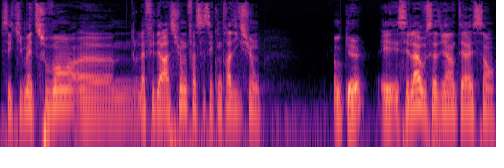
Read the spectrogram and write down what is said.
c'est qu'ils mettent souvent euh, la fédération face à ses contradictions. Ok. Et, et c'est là où ça devient intéressant.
